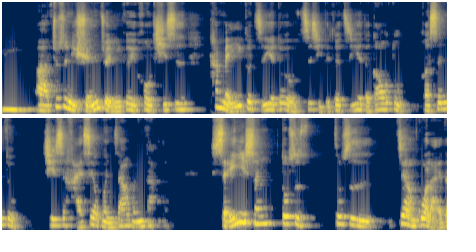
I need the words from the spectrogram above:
嗯，啊，就是你选准一个以后，其实他每一个职业都有自己的一个职业的高度和深度，其实还是要稳扎稳打的。谁一生都是。都是这样过来的，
